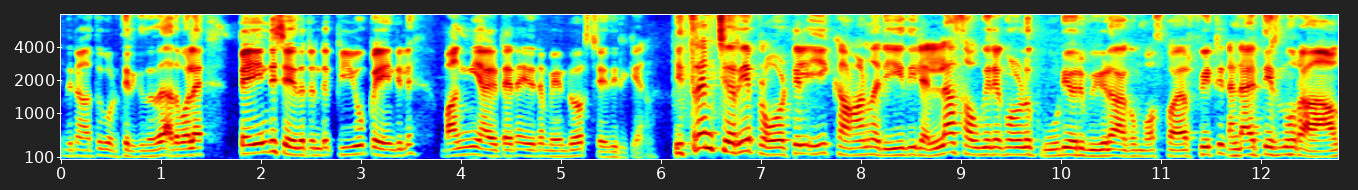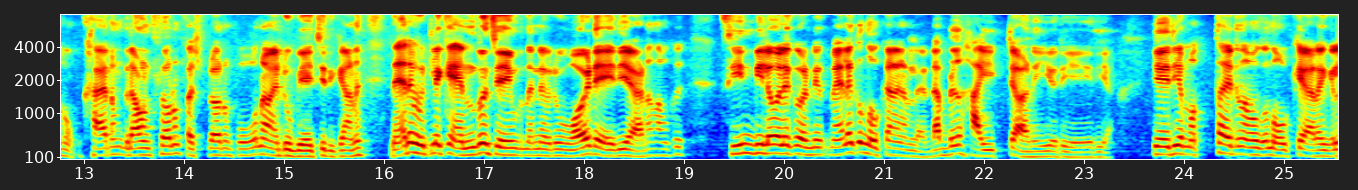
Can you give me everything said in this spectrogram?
ഇതിനകത്ത് കൊടുത്തിരിക്കുന്നത്. അതുപോലെ പെയിന്റ് ചെയ്തിട്ടുണ്ട് പി യു പെയിന്റിൽ ഭംഗിയായിട്ട് തന്നെ ഇതിന്റെ മെയിൻ ഡോർ ചെയ്തിരിക്കുകയാണ്. ഇത്രയും ചെറിയ പ്ലോട്ടിൽ ഈ കാണുന്ന രീതിയിൽ എല്ലാ സൗകര്യങ്ങളോടും കൂടി ഒരു വീടാകുമ്പോൾ സ്ക്വയർ ഫീറ്റ് രണ്ടായിരത്തി ഇരുന്നൂറ് ആകും. കാരണം ഗ്രൗണ്ട് ഫ്ലോറും ഫസ്റ്റ് ഫ്ലോറും പൂർണമായിട്ട് ഉപയോഗിച്ചിരിക്കുകയാണ്. നേരെ വീട്ടിലേക്ക് എന്റർ ചെയ്യുമ്പോൾ തന്നെ ഒരു വോയിഡ് ഏരിയ ആണ്. നമുക്ക് സീൻ ബിലോയിലേക്ക് വേണ്ടി മേലേക്ക് നോക്കുകയാണെങ്കിലേ ഡബിൾ ഹൈറ്റ് ആണ് ഈ ഒരു ഏരിയ ഏരിയ മൊത്തമായിട്ട് നമുക്ക് നോക്കുകയാണെങ്കിൽ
